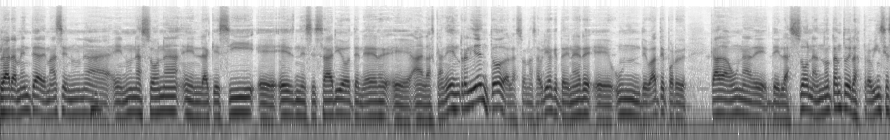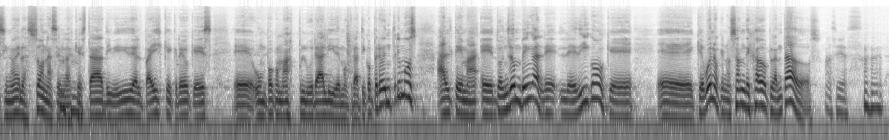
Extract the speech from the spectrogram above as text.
Claramente, además, en una, en una zona en la que sí eh, es necesario tener eh, a las candidatas, en realidad en todas las zonas, habría que tener un debate por cada una de, las zonas, no tanto de las provincias, sino de las zonas en las que está dividido el país, que creo que es eh, un poco más plural y democrático. Pero entremos al tema. Eh, don John, venga, le, digo que, eh, que, bueno, que nos han dejado plantados. Así es.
